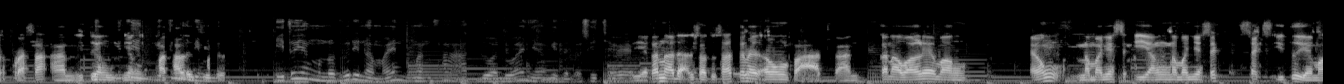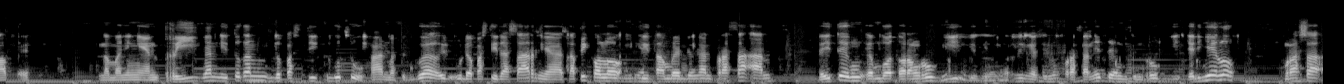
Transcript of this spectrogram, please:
narok perasaan. Itu yang Itu yang fatal situ. itu yang menurut gue dinamain manfaat dua-duanya gitu loh si cewek Iya kan ada satu saat kan ada manfaat kan. Kan awalnya emang emang namanya yang namanya seks seks itu ya maaf ya. Namanya ngentri kan itu kan udah pasti kebutuhan. Maksud gua udah pasti dasarnya. Tapi kalau Iya. ditambah dengan perasaan ya itu yang, yang buat orang rugi gitu. Ngerti nggak sih lu? Perasaan itu yang bikin rugi. Jadinya lo merasa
